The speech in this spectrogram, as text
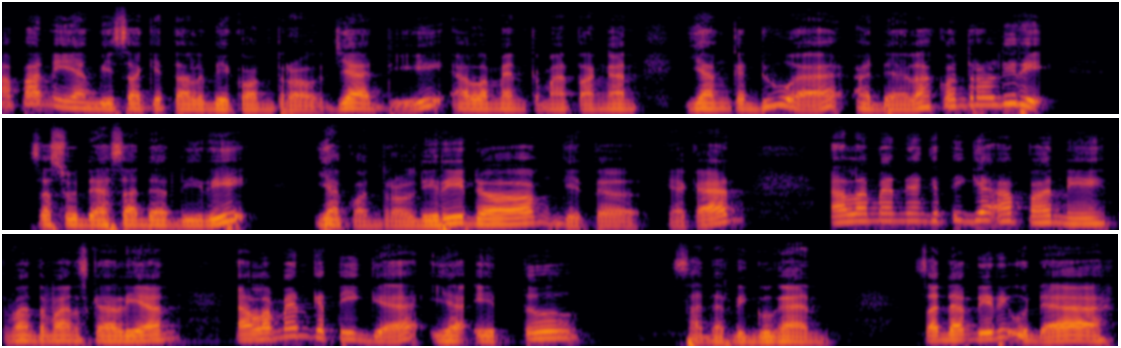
Apa nih yang bisa kita lebih kontrol? Jadi elemen kematangan yang kedua adalah kontrol diri. Sesudah sadar diri, ya kontrol diri dong gitu ya kan. Elemen yang ketiga apa nih teman-teman sekalian? Elemen ketiga yaitu sadar lingkungan. Sadar diri udah,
